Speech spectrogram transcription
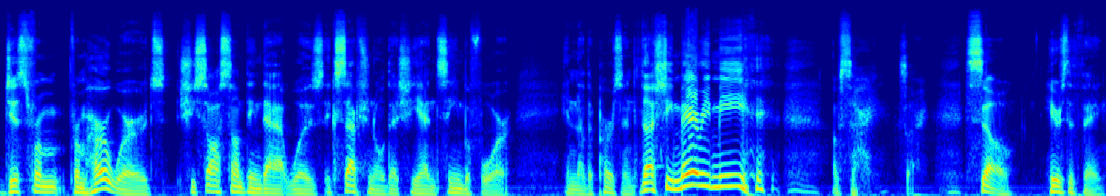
just from from her words, she saw something that was exceptional that she hadn't seen before in another person. Thus she married me. I'm sorry. Sorry. So, here's the thing.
